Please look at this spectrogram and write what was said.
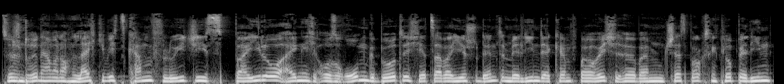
Zwischendrin haben wir noch einen Leichtgewichtskampf. Luigi Spailo, eigentlich aus Rom gebürtig, jetzt aber hier Student in Berlin, der kämpft bei euch äh, beim Chessboxing Club Berlin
